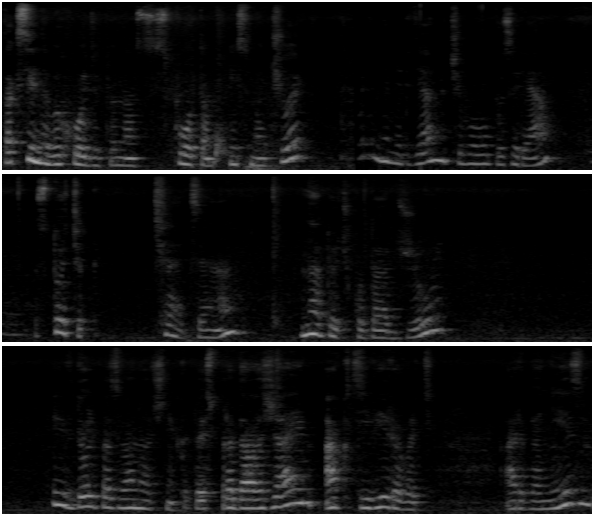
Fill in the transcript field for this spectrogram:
Токсины выходят у нас с потом и с мочой, на меридиан мочевого пузыря с точек Чадзя на точку Даджуй и вдоль позвоночника. То есть продолжаем активировать организм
